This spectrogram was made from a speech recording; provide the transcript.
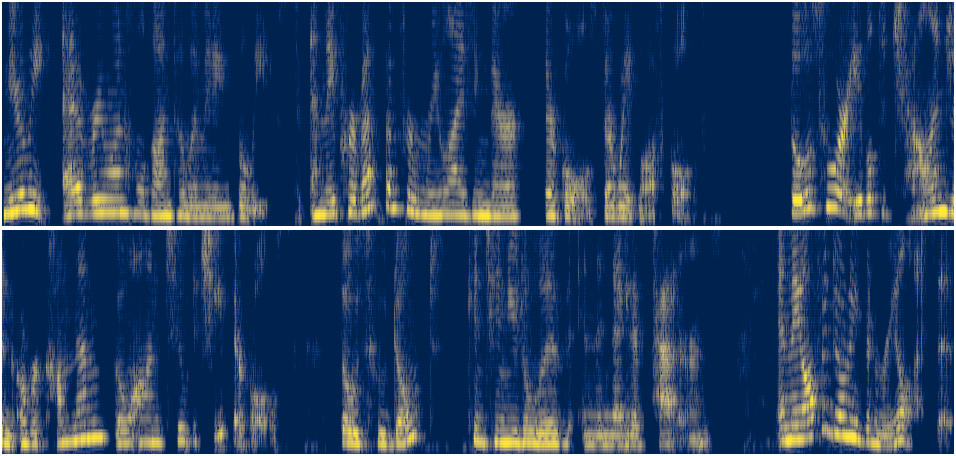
Nearly everyone holds on to limiting beliefs and they prevent them from realizing their, their goals, their weight loss goals. Those who are able to challenge and overcome them go on to achieve their goals. Those who don't continue to live in the negative patterns, and they often don't even realize it.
